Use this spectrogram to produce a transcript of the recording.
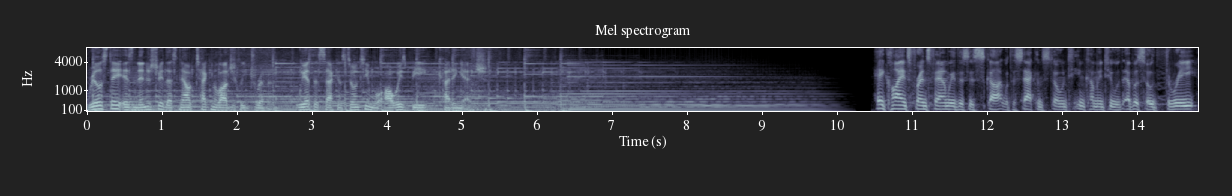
Real estate is an industry that's now technologically driven. We at the Sack and Stone team will always be cutting edge. Hey clients, friends, family, this is Scott with the Sack and Stone team coming to you with episode three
